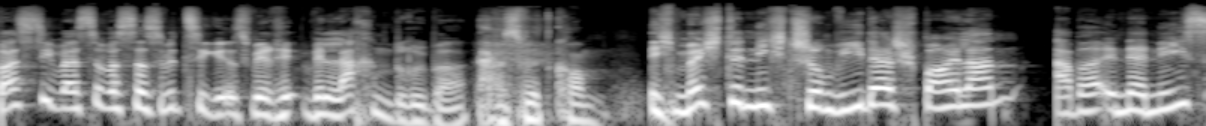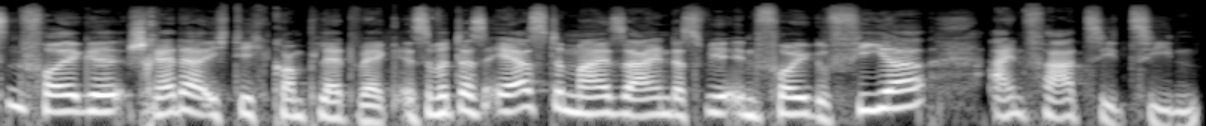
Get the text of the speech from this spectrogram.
Basti, weißt du, was das Witzige ist? Wir, wir lachen drüber. Aber es wird kommen. Ich möchte nicht schon wieder spoilern, aber in der nächsten Folge schredder ich dich komplett weg. Es wird das erste Mal sein, dass wir in Folge 4 ein Fazit ziehen.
